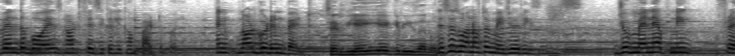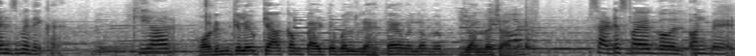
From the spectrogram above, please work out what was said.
when the boy is not physically compatible and not good in bed सिर्फ़ यही एक रीजन हो this is one of the major reasons जो मैंने अपनी फ्रेंड्स में देखा है कि यार और इनके लिए क्या कंपैटिबल रहता है मतलब मैं जानना चाह रहा हूँ। Satisfy a girl on bed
